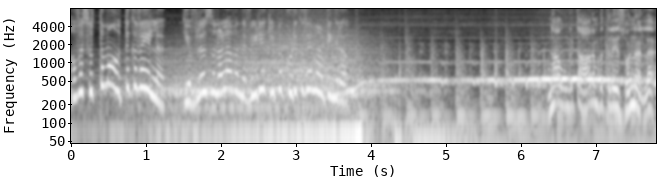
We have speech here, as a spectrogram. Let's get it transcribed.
அவ சுத்தமா ஒத்துக்கவே இல்ல. எவ்வளவு சொன்னாலும் அவன் அந்த வீடியோ கிளிப்பை கொடுக்கவே மாட்டேங்கிறா. நான் உங்ககிட்ட ஆரம்பத்திலேயே சொன்னேன்ல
